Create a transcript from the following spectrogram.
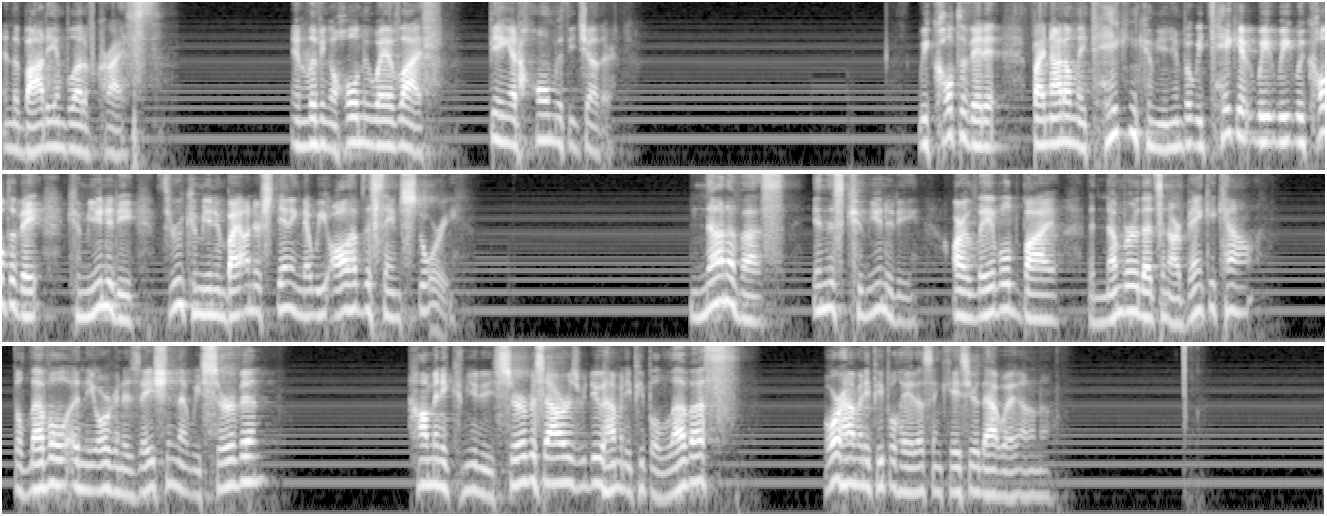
in the body and blood of Christ and living a whole new way of life, being at home with each other. We cultivate it by not only taking communion, but we take it, we, we, we cultivate community through communion by understanding that we all have the same story. None of us in this community are labeled by the number that's in our bank account, the level in the organization that we serve in, how many community service hours we do, how many people love us. or how many people hate us in case you're that way. I don't know.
